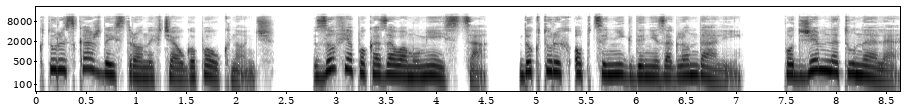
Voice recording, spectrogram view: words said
który z każdej strony chciał go połknąć. Zofia pokazała mu miejsca, do których obcy nigdy nie zaglądali. Podziemne tunele,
